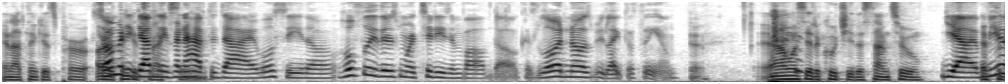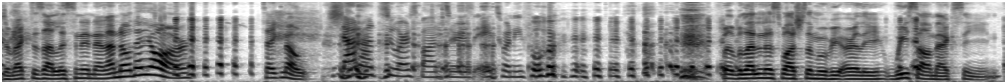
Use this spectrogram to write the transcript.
and I think it's Pearl. or I think Somebody it's definitely Maxine. finna have to die. We'll see though. Hopefully, there's more titties involved though, because Lord knows we like to see them. And I want to see the coochie this time too. Yeah, If the directors are listening, and I know they are, take note shout out to our sponsors, A24. for letting us watch the movie early. We saw MaXXXine.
